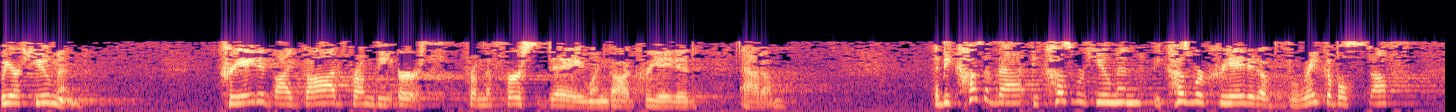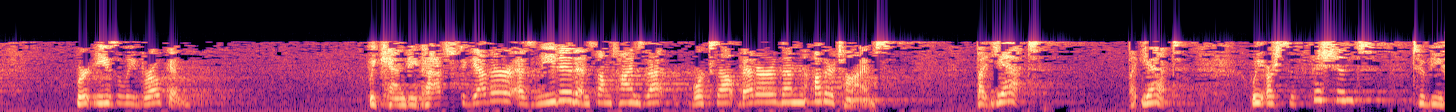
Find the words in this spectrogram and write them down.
We are human, created by God from the earth, from the first day when God created Adam. And because of that, because we're human, because we're created of breakable stuff, we're easily broken. We can be patched together as needed, and sometimes that works out better than other times. But yet, but yet, we are sufficient to be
